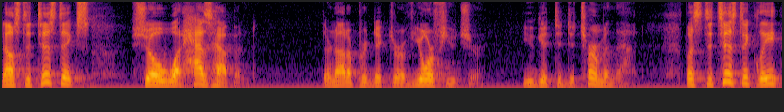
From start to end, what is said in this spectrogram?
Now, statistics show what has happened, they're not a predictor of your future. You get to determine that. But statistically,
